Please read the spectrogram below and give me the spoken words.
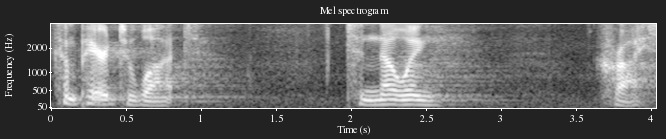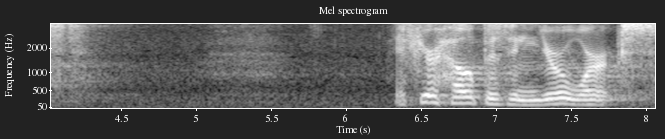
Compared to what? To knowing Christ. If your hope is in your works,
